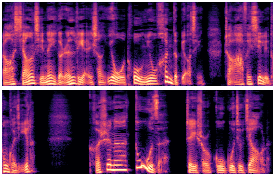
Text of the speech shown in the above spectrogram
然后想起那个人脸上又痛又恨的表情，这阿飞心里痛快极了。可是呢，肚子这时候咕咕就叫了。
